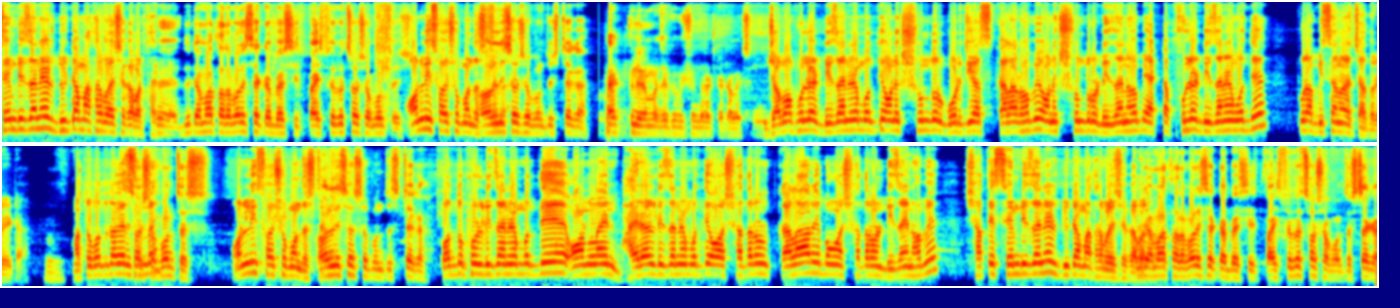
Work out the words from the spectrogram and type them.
সেম ডিজাইনের দুইটা মাথা বয়সে কাভার থাকবে। হ্যাঁ দুইটা মাথার বালিশ একটা বেডশিট প্রাইস ছয়শো পঞ্চাশ। অনলি ছয়শো পঞ্চাশ অনলি ছয়শো পঞ্চাশ টাকা। এক ফুলের মাঝে খুবই সুন্দর একটা কালেকশন জবা ফুলের ডিজাইনের মধ্যে অনেক সুন্দর গর্জিয়াস কালার হবে অনেক সুন্দর ডিজাইন হবে। একটা ফুলের ডিজাইনের মধ্যে পুরো বিছানার চাদর এটা। মাত্র কত টাকা ছয়শো পঞ্চাশ। অনলি ছয়শো পঞ্চাশ টাকা। অনলি ছয়শো পঞ্চাশ টাকা। পদ্মফুল ডিজাইনের মধ্যে অনলাইন ভাইরাল ডিজাইনের মধ্যে অসাধারণ কালার এবং অসাধারণ ডিজাইন হবে। সাথে সেম ডিজাইনের দুইটা মাথা বালিশের কাভার দুইটা মাথার বালিশ একটা বেডশিট প্রাইস ছয়শো পঞ্চাশ টাকা।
